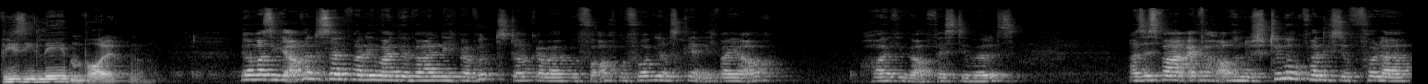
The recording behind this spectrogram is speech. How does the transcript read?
wie sie leben wollten. Ja, was ich auch interessant fand, ich meine, wir waren nicht bei Woodstock, aber bevor, auch bevor wir uns kennen, ich war ja auch häufiger auf Festivals. Also es war einfach auch eine Stimmung, fand ich, so voller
